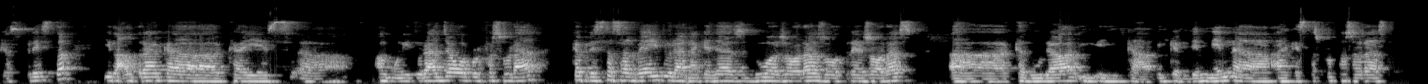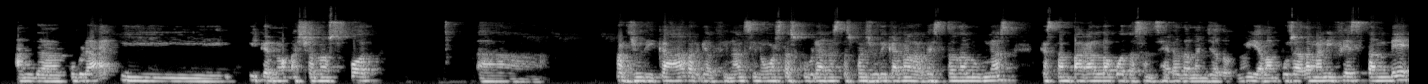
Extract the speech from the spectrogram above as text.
que es presta, i l'altra que, que és eh, el monitoratge o el professorat que presta servei durant aquelles dues hores o tres hores eh, que dura i, i, que, i que evidentment eh, aquestes professores han de cobrar i, i que no, això no es pot eh, perjudicar perquè al final si no ho estàs cobrant estàs perjudicant a la resta d'alumnes que estan pagant la quota sencera de menjador. No? Ja vam posar de manifest també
